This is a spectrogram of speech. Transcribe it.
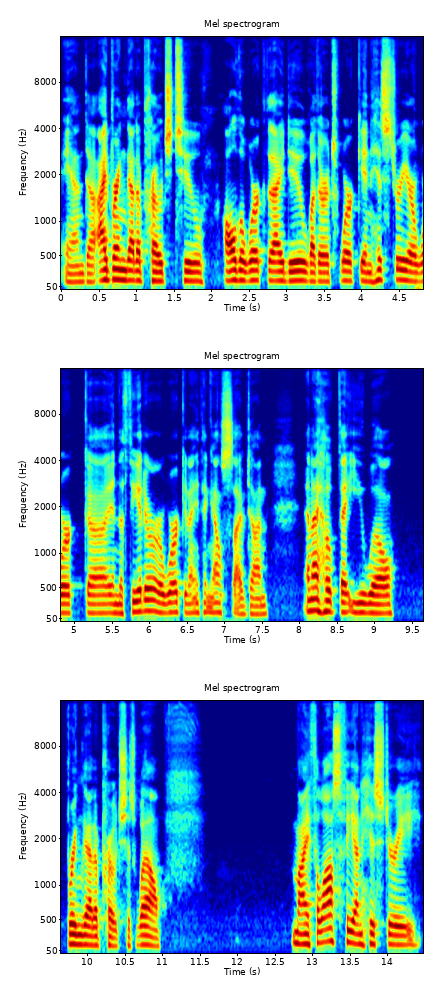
And uh, I bring that approach to all the work that I do, whether it's work in history or work uh, in the theater or work in anything else I've done. And I hope that you will bring that approach as well. My philosophy on history,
